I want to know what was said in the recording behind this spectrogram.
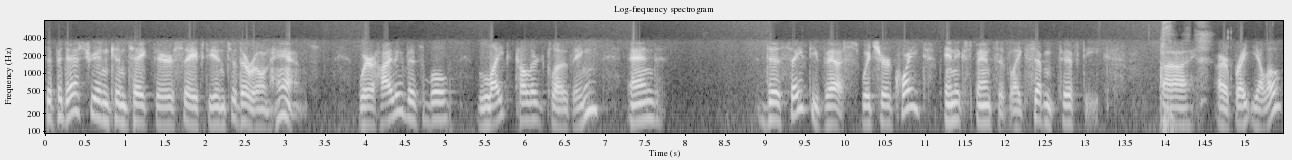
the pedestrian can take their safety into their own hands. Wear highly visible, light colored clothing and the safety vests, which are quite inexpensive, like 750 uh, are bright yellow.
